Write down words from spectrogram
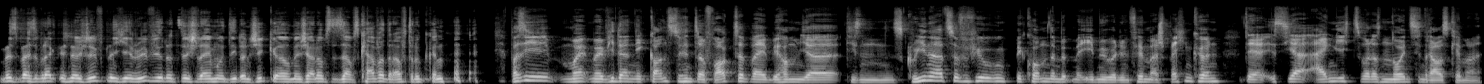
Müssen wir also praktisch eine schriftliche Review dazu schreiben und die dann schicken und wir schauen, ob sie das aufs Cover draufdrucken. Was ich mal, mal wieder nicht ganz so hinterfragt habe, weil wir haben ja diesen Screener zur Verfügung bekommen, damit wir eben über den Film auch sprechen können. Der ist ja eigentlich 2019 rausgekommen.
